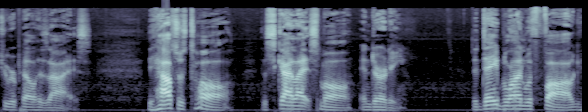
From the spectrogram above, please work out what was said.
to repel his eyes. The house was tall, the skylight small and dirty. The day blind with fog,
